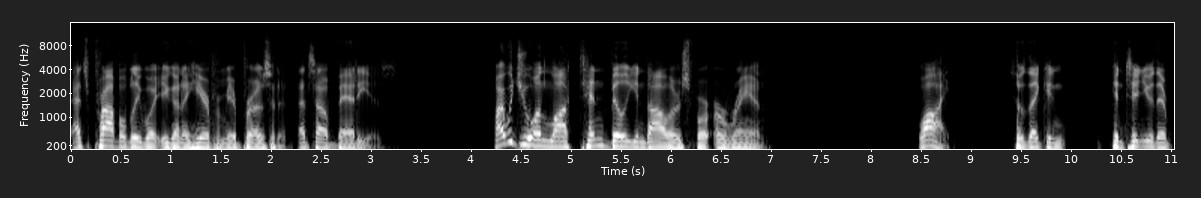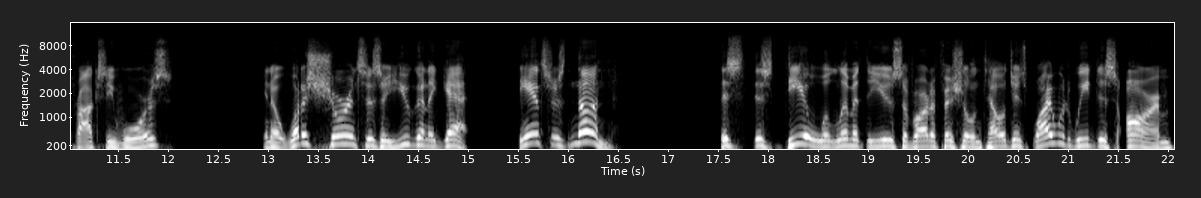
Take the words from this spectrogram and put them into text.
That's probably what you're going to hear from your president. That's how bad he is. Why would you unlock $10 billion for Iran? Why? So they can continue their proxy wars? You know, what assurances are you going to get? The answer is none. This this deal will limit the use of artificial intelligence. Why would we disarm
